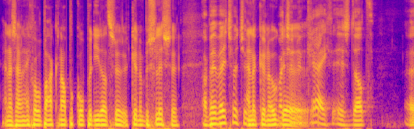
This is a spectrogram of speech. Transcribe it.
En er zijn echt wel een paar knappe koppen die dat ze kunnen beslissen. Maar we- weet je wat je, En dan kunnen ook wat je nu krijgt, is dat eh,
